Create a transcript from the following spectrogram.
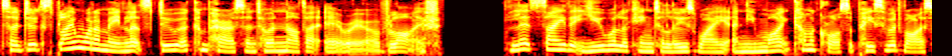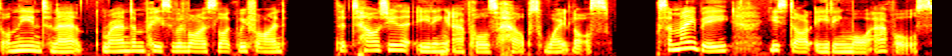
So, to explain what I mean, let's do a comparison to another area of life. Let's say that you were looking to lose weight and you might come across a piece of advice on the internet, random piece of advice like we find, that tells you that eating apples helps weight loss. So maybe you start eating more apples.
